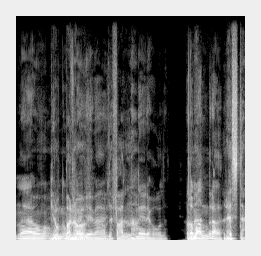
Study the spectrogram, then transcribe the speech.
Nej, hon, hon, hon Kropparna flög av, av det fallna. Ner i hålet. Ja, De andra, Resten?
